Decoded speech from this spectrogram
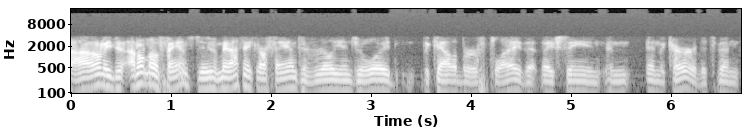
I don't even. I don't know if fans do. I mean, I think our fans have really enjoyed the caliber of play that they've seen in in the Curb. It's been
